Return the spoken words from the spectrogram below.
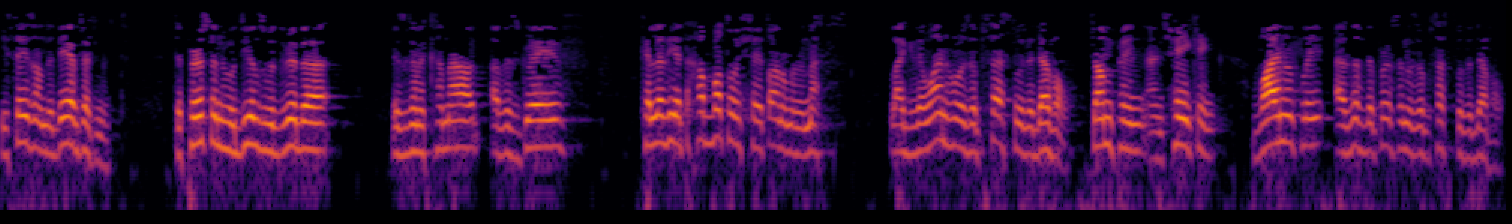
He says on the Day of Judgment, the person who deals with riba is going to come out of his grave كَالَّذِي يَتَخَبَّطُهُ الشَّيْطَانُ مِنَ الْمَسِّ Like the one who is obsessed with the devil, jumping and shaking violently as if the person is obsessed with the devil.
